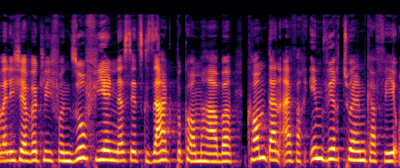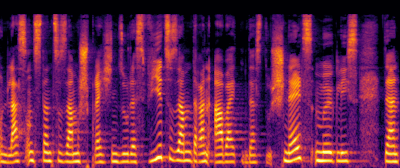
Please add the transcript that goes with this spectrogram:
weil ich ja wirklich von so vielen das jetzt gesagt bekommen habe, komm dann einfach im virtuellen Café und lass uns dann zusammen sprechen, so dass wir zusammen daran arbeiten, dass du schnellstmöglichst dann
